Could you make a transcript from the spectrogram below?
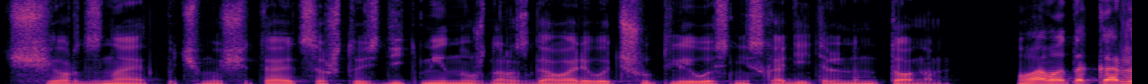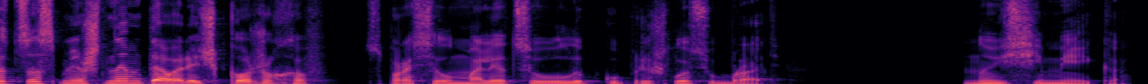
Черт знает, почему считается, что с детьми нужно разговаривать шутливо с нисходительным тоном. «Вам это кажется смешным, товарищ Кожухов?» — спросил малец, и улыбку пришлось убрать. Ну и семейка.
